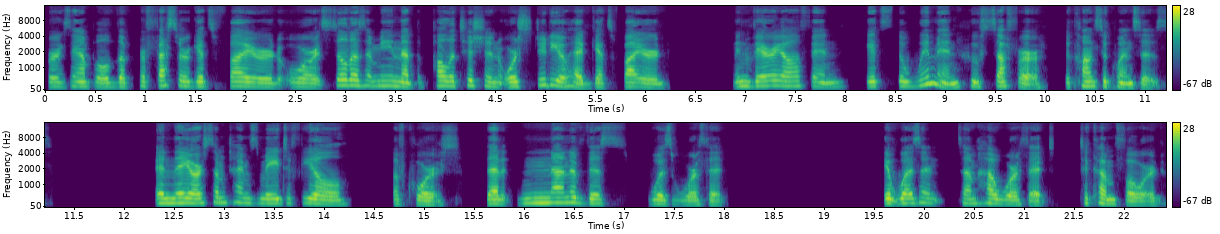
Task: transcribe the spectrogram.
for example, the professor gets fired, or it still doesn't mean that the politician or studio head gets fired. And very often, it's the women who suffer the consequences. And they are sometimes made to feel, of course, that none of this was worth it. It wasn't somehow worth it to come forward.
